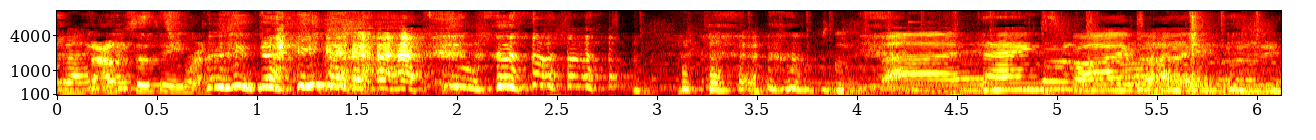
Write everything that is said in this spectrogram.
That's next its week. threat. Bye. Thanks. Bye. Bye. Bye.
